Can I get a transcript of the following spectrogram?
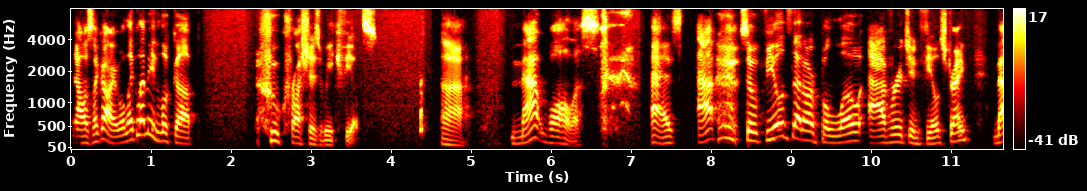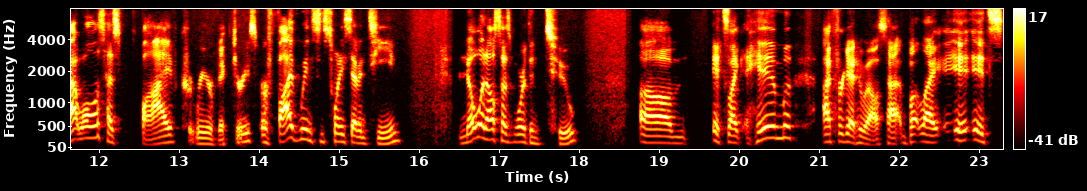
and I was like, all right, well, like let me look up who crushes weak fields. Ah, Matt Wallace has a- so fields that are below average in field strength. Matt Wallace has five career victories or five wins since 2017. No one else has more than two. Um, it's like him. I forget who else, but like it, it's.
